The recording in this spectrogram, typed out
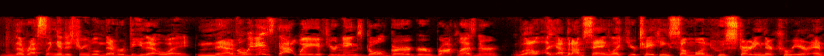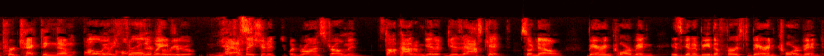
the wrestling industry will never be that way. Never. Oh, it is that way if your name's Goldberg or Brock Lesnar. Well, uh, yeah, but I'm saying like you're taking someone who's starting their career and protecting them all the way all through the their way career. through. Yes. That's what they should have done with Braun Strowman. Stop having him get get his ass kicked. So no, Baron Corbin is going to be the first Baron Corbin.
